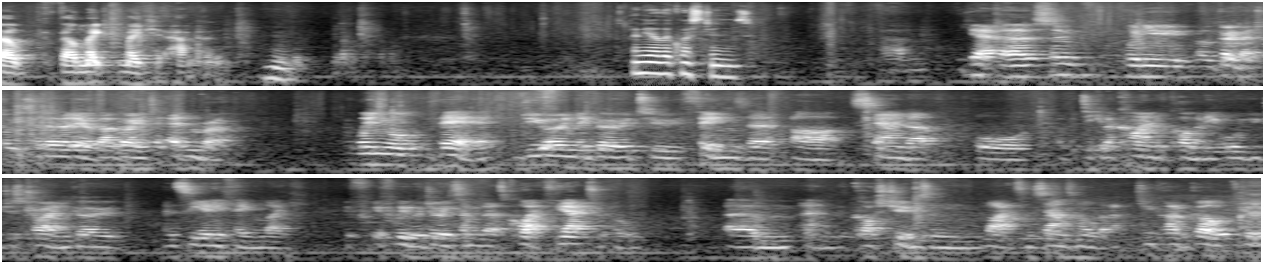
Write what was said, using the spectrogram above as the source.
they'll they'll make make it happen hmm. Any other questions? Yeah, uh, so when you, uh, going back to what you said earlier about going to Edinburgh, when you're there, do you only go to things that are stand up or a particular kind of comedy, or you just try and go and see anything? Like if, if we were doing something that's quite theatrical um, and with costumes and lights and sounds and all that, do you kind of go, go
